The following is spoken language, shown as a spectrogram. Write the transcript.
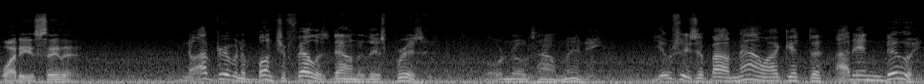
Why do you say that? You know, I've driven a bunch of fellas down to this prison. Lord knows how many. Usually it's about now I get the, I didn't do it.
